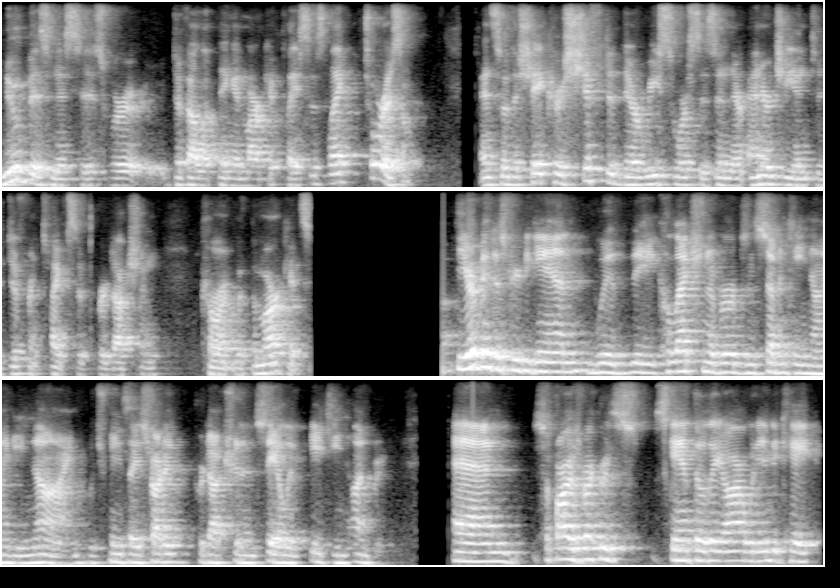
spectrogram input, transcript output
new businesses were developing in marketplaces like tourism. And so the Shakers shifted their resources and their energy into different types of production current with the markets. The herb industry began with the collection of herbs in 1799, which means they started production and sale in 1800. And so far as records, scant though they are, would indicate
